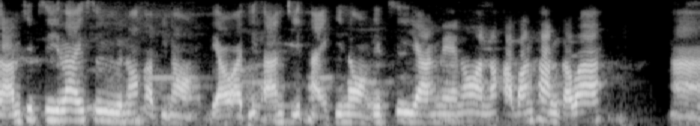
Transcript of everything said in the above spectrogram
สามสิบสี่ไร่ซื้อเนาะค่ะพี่น้อง เดี๋ยวอธิษฐานจิตให้พี่น้องเอฟซียางแน่นอนเนาะค่ะบางท่านก็ว่า อ่า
